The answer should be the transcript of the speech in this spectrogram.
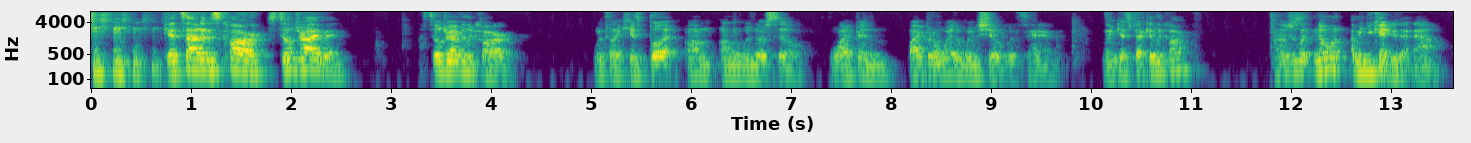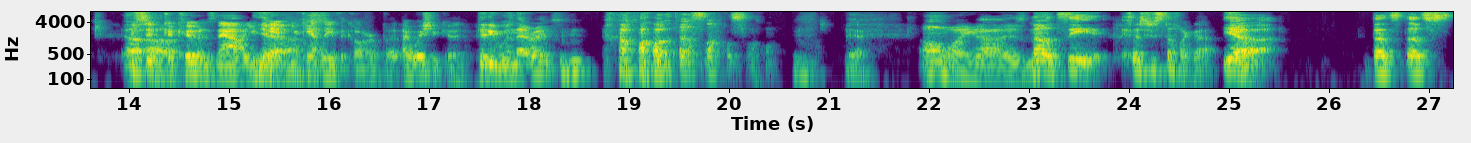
gets out of his car, still driving, still driving the car, with like his butt on on the windowsill, wiping wiping away the windshield with his hand, and then gets back in the car. I was just like, no one. I mean, you can't do that now. You sit in Uh, cocoons now. You yeah. can't. You can't leave the car. But I wish you could. Did he win that race? Mhm. oh, that's awesome. Mhm. Yeah. Oh my gosh. No, see, So it's just stuff like that. yeah, that's that's.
